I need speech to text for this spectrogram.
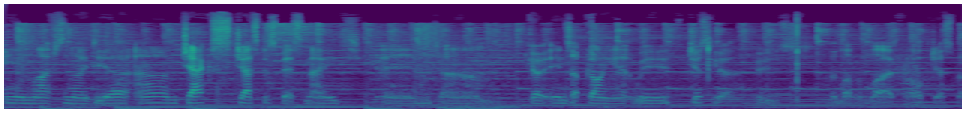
in Life's an Idea. Um, Jack's Jasper's best mate and um, go, ends up going out with Jessica, who's the love of life of Jasper.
